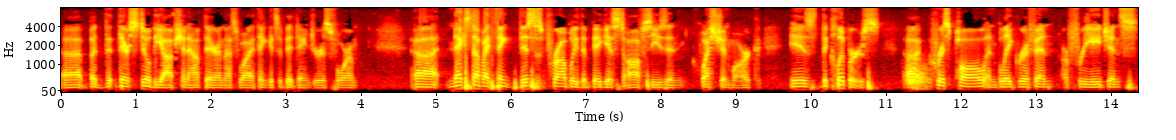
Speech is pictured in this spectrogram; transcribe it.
uh, but th- there's still the option out there, and that's why I think it's a bit dangerous for them. Uh, next up, I think this is probably the biggest offseason question mark is the Clippers. Uh, Chris Paul and Blake Griffin are free agents.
